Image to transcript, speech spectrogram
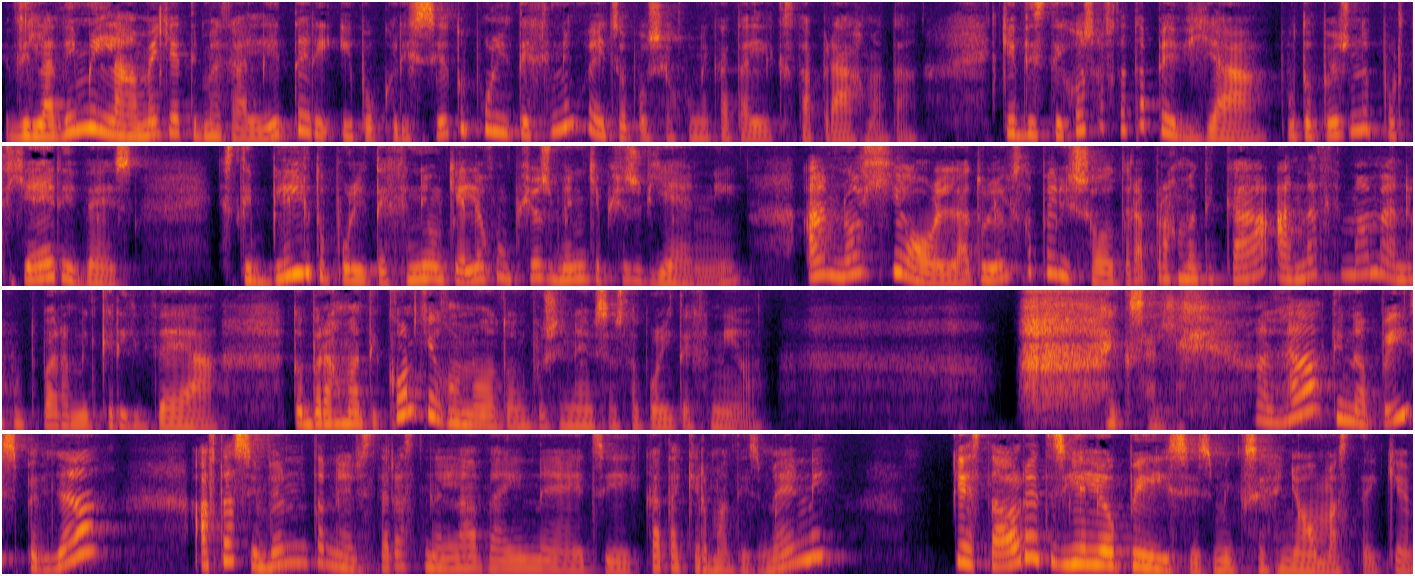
Δηλαδή, μιλάμε για τη μεγαλύτερη υποκρισία του Πολυτεχνείου, έτσι όπως έχουν καταλήξει τα πράγματα. Και δυστυχώς αυτά τα παιδιά που το παίζουν πορτιέριδες στην πύλη του Πολυτεχνείου και ελέγχουν ποιος μπαίνει και ποιος βγαίνει, αν όχι όλα, τουλάχιστον περισσότερα, πραγματικά ανάθεμάμε αν έχουν την παραμικρή ιδέα των πραγματικών γεγονότων που συνέβησαν στο Πολυτεχνείο. Έξαλλη. Αλλά τι να πεις, παιδιά, αυτά συμβαίνουν όταν η αριστερά στην Ελλάδα είναι έτσι κατακαιρματισμένη και στα όρια της γελιοποίησης. Μην ξεχνιόμαστε και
